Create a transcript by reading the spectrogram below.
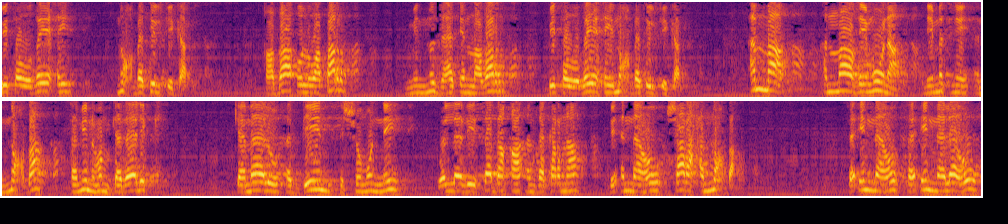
بتوضيح نخبة الفكر. قضاء الوطر من نزهة النظر بتوضيح نخبة الفكر. أما الناظمون لمتن النخبة فمنهم كذلك كمال الدين الشمني والذي سبق أن ذكرنا بأنه شرح النخبة. فإنه فإن له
